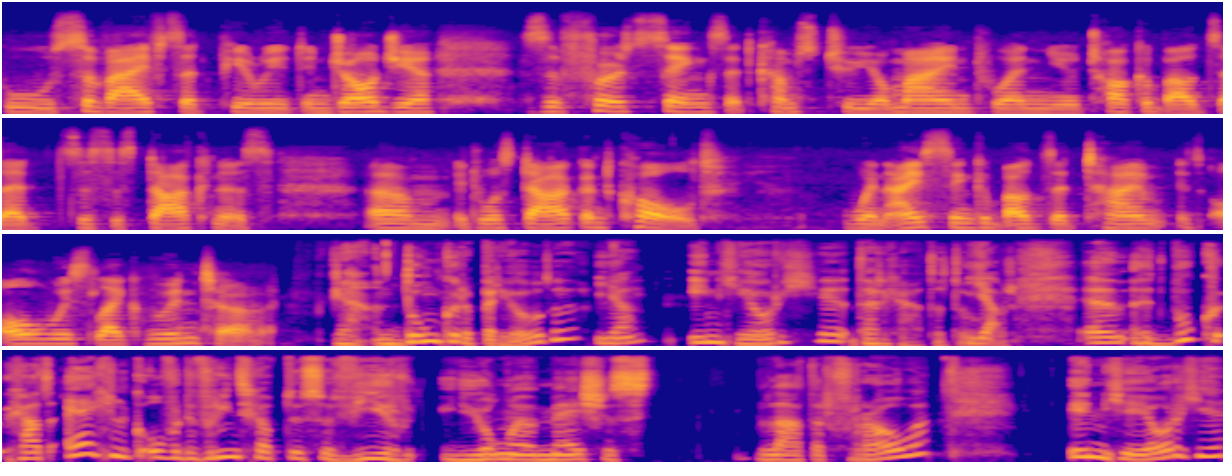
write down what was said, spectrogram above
who survived that period in Georgia, the first thing that comes to your mind when you talk about that, this is darkness. Um, it was dark and cold. When I think about that time, it's always like winter. Ja, een donkere periode Ja. in Georgië, daar gaat het over. Ja, eh, het boek gaat eigenlijk over de vriendschap tussen vier jonge meisjes, later vrouwen. In Georgië,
